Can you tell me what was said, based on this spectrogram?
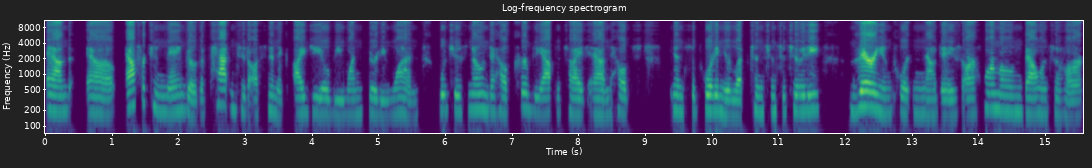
And uh, African mango, the patented authentic IGOB 131, which is known to help curb the appetite and helps in supporting your leptin sensitivity, very important nowadays. Our hormone balance of our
